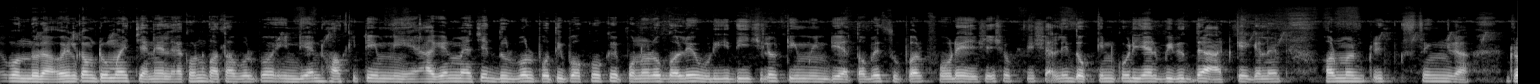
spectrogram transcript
বন্ধুরা ওয়েলকাম টু মাই চ্যানেল এখন কথা বলব ইন্ডিয়ান হকি টিম নিয়ে। আগের ম্যাচে দুর্বল প্রতিপক্ষকে পনেরো গলে উড়িয়ে দিয়েছিল টিম ইন্ডিয়া তবে সুপার ফোরে এসে শক্তিশালী দক্ষিণ কোরিয়ার বিরুদ্ধে আটকে গেলেন হরমনপ্রীত সিংরা ড্র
